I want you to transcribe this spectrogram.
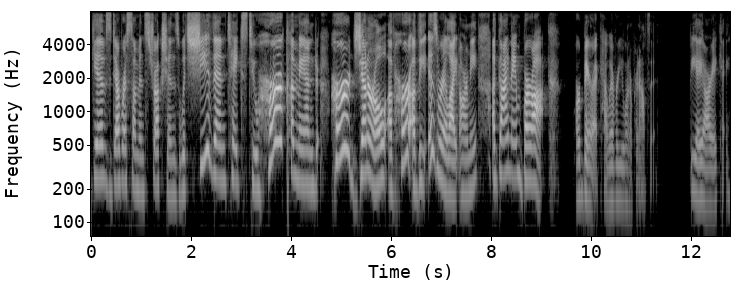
gives Deborah some instructions, which she then takes to her command, her general of her of the Israelite army, a guy named Barak or Barak, however you want to pronounce it. B A R A K.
